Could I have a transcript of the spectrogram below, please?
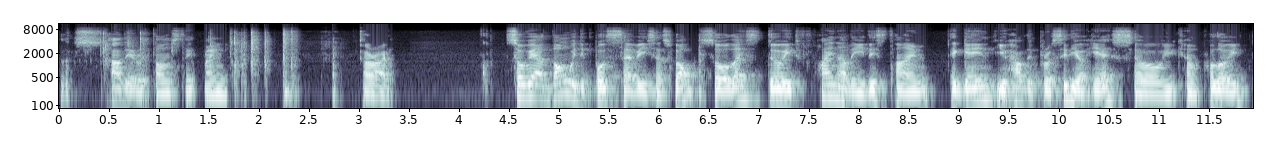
let's add a return statement. All right. So we are done with the post service as well. So let's do it finally this time. Again you have the procedure here so you can follow it.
